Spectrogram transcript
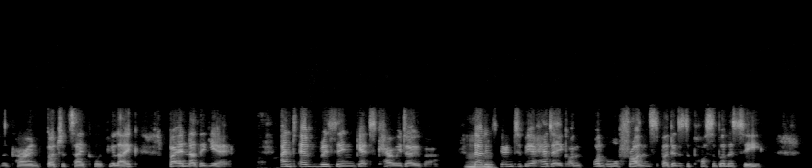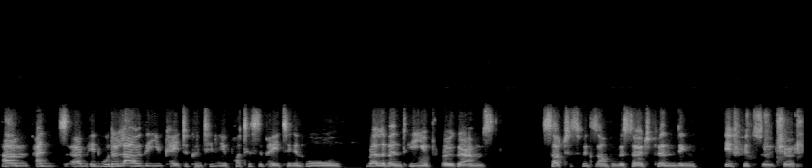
the current budget cycle, if you like, by another year. And everything gets carried over. Mm. That is going to be a headache on, on all fronts, but it is a possibility. Um, and um, it would allow the UK to continue participating in all relevant EU programs, such as, for example, research funding, if it so chose.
